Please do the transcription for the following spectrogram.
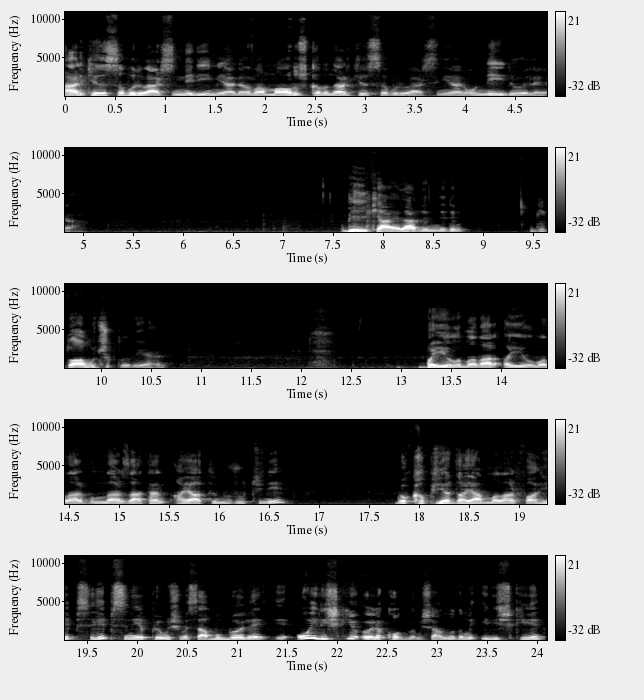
herkese sabır versin ne diyeyim yani ama maruz kalan herkese sabır versin yani. O neydi öyle ya? Bir hikayeler dinledim. Dudağım uçukladı yani. Bayılmalar, ayılmalar bunlar zaten hayatın rutini. Böyle kapıya dayanmalar falan hepsi hepsini yapıyormuş mesela. Bu böyle e, o ilişkiyi öyle kodlamış anladın mı? İlişkiyi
